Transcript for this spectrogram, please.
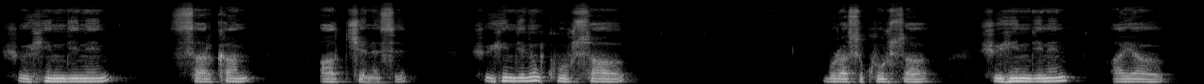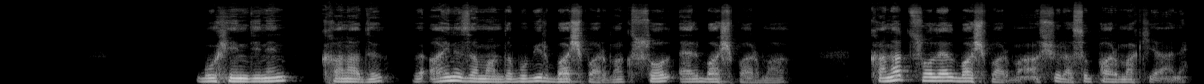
şu hindinin sarkan alt çenesi, şu hindinin kursağı, burası kursağı, şu hindinin ayağı, bu hindinin kanadı ve aynı zamanda bu bir baş parmak, sol el baş parmağı. Kanat sol el baş parmağı, şurası parmak yani.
